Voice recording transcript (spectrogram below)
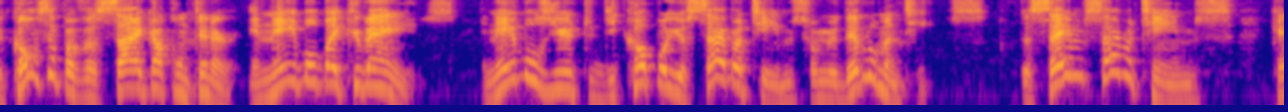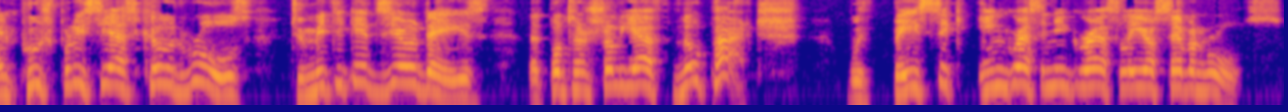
The concept of a sidecar container enabled by Kubernetes enables you to decouple your cyber teams from your development teams. The same cyber teams can push policy as code rules to mitigate zero days that potentially have no patch with basic ingress and egress layer 7 rules.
